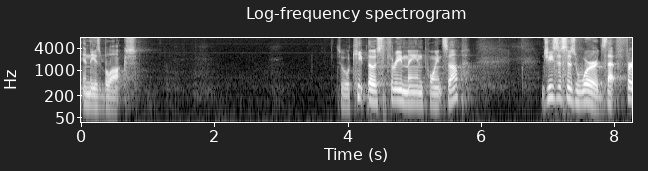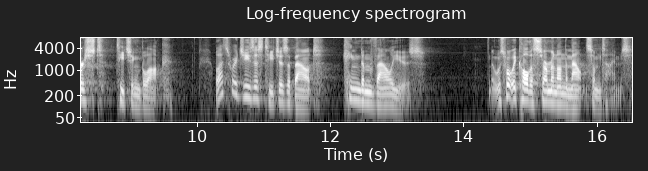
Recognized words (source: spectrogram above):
in these blocks. So we'll keep those three main points up. Jesus' words, that first teaching block. Well, that's where Jesus teaches about kingdom values. It was what we call the Sermon on the Mount sometimes.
